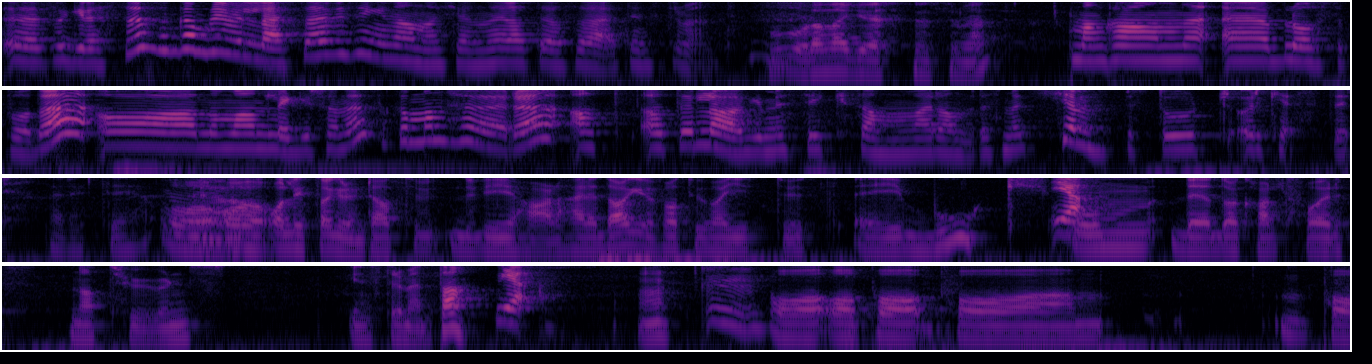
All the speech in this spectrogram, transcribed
eh, for gresset, som kan bli veldig lei seg hvis ingen anerkjenner at det også er et instrument. Hvordan er gress et instrument? Man kan eh, blåse på det, og når man legger seg ned, så kan man høre at, at det lager musikk sammen med hverandre som et kjempestort orkester. Det er riktig. Og, Ja. og, og litt av grunnen til at vi har det her i dag, er for at du har gitt ut ei bok Ja. om det du har kalt for naturens instrumenter. Ja. Mm. Mm. Og, og på, på, på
